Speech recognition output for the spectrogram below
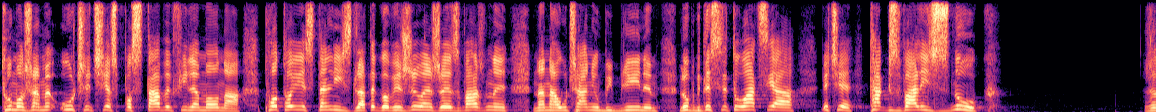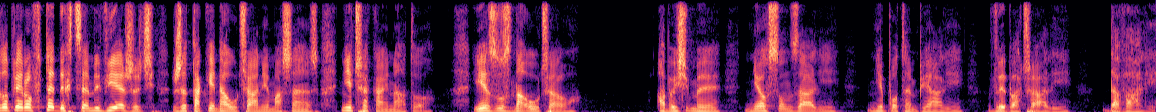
tu możemy uczyć się z postawy Filemona. Po to jest ten list, dlatego wierzyłem, że jest ważny na nauczaniu biblijnym. Lub gdy sytuacja, wiecie, tak zwalić z nóg, że dopiero wtedy chcemy wierzyć, że takie nauczanie ma sens. Nie czekaj na to. Jezus nauczał abyśmy nie osądzali, nie potępiali, wybaczali, dawali.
